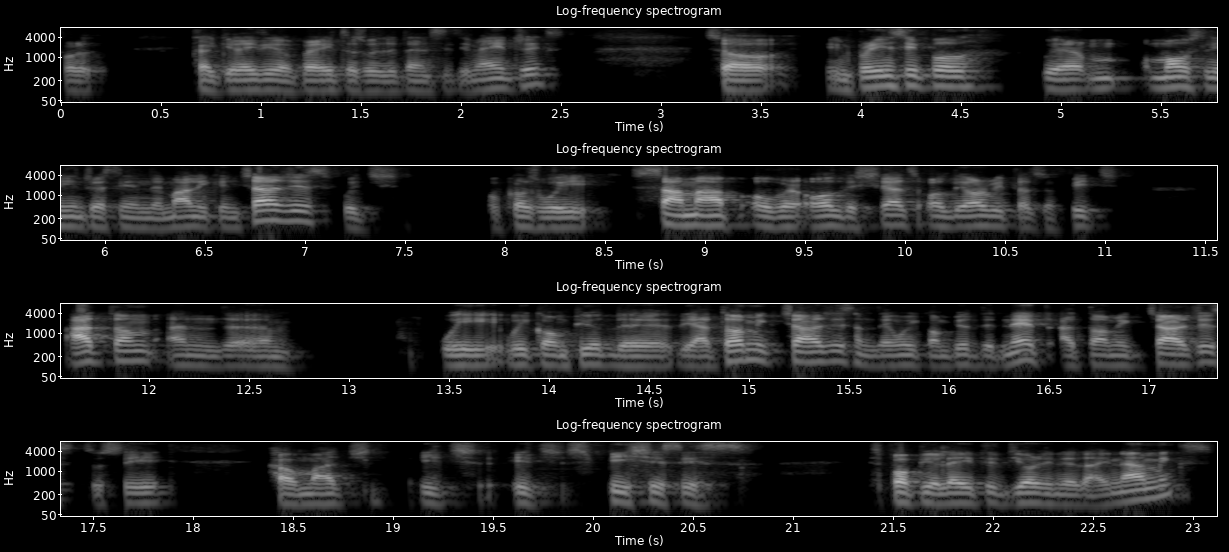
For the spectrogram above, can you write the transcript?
for calculating operators with the density matrix. So in principle, we are mostly interested in the Mulliken charges, which of course we sum up over all the shells, all the orbitals of each atom, and um, we we compute the the atomic charges, and then we compute the net atomic charges to see how much each each species is is populated during the dynamics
